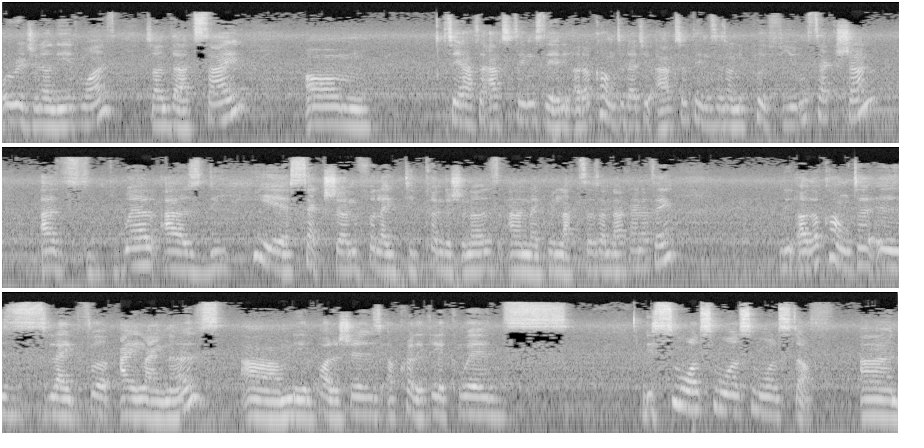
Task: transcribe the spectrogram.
originally it was. So on that side um so you have to ask things there. The other counter that you ask for things is on the perfume section as well as the hair section for like deep conditioners and like relaxers and that kind of thing the other counter is like for eyeliners um, nail polishes acrylic liquids the small small small stuff. And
